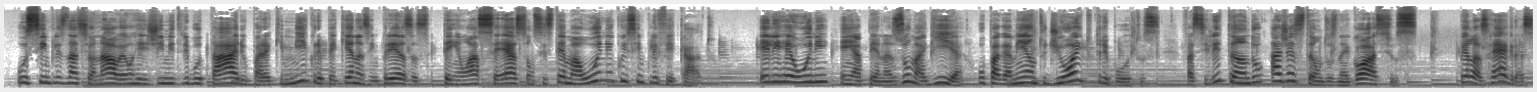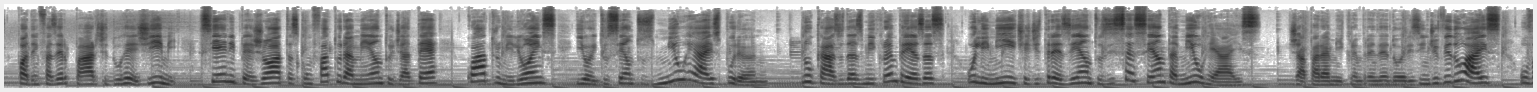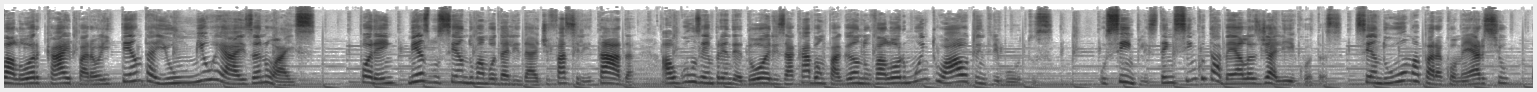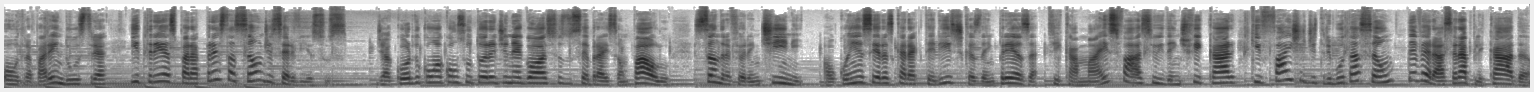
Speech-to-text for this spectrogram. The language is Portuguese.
O Simples Nacional é um regime tributário para que micro e pequenas empresas tenham acesso a um sistema único e simplificado. Ele reúne, em apenas uma guia, o pagamento de oito tributos, facilitando a gestão dos negócios. Pelas regras, podem fazer parte do regime CNPJs com faturamento de até 4 milhões e 800 mil reais por ano, no caso das microempresas, o limite é de 360 mil reais. Já para microempreendedores individuais, o valor cai para 81 mil reais anuais. Porém, mesmo sendo uma modalidade facilitada, alguns empreendedores acabam pagando um valor muito alto em tributos. O Simples tem cinco tabelas de alíquotas, sendo uma para comércio, outra para indústria e três para prestação de serviços. De acordo com a consultora de negócios do Sebrae São Paulo, Sandra Fiorentini, ao conhecer as características da empresa, fica mais fácil identificar que faixa de tributação deverá ser aplicada.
